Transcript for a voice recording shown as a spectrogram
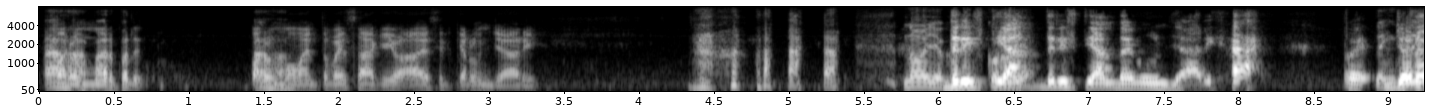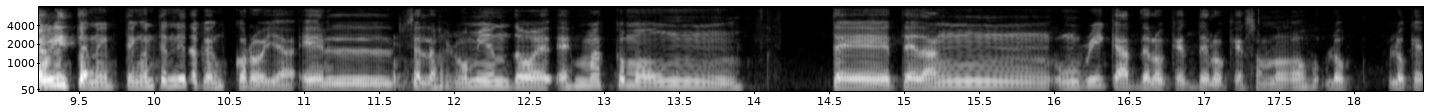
para, un, momento pensaba que iba a decir que era un Yari. no, yo drifteando en un Yari. pues, yo no he visto. Tengo entendido que es un Corolla. El, se lo recomiendo. Es, más como un. Te, te, dan un recap de lo que de lo que son los, los lo que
